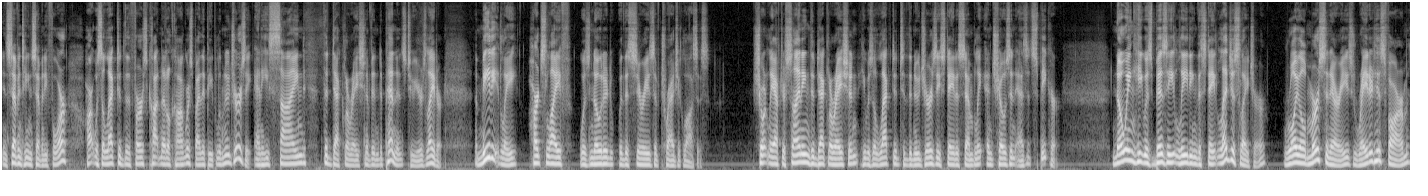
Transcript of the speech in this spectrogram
In 1774, Hart was elected to the First Continental Congress by the people of New Jersey, and he signed the Declaration of Independence two years later. Immediately, Hart's life was noted with a series of tragic losses. Shortly after signing the Declaration, he was elected to the New Jersey State Assembly and chosen as its Speaker. Knowing he was busy leading the state legislature, royal mercenaries raided his farm,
